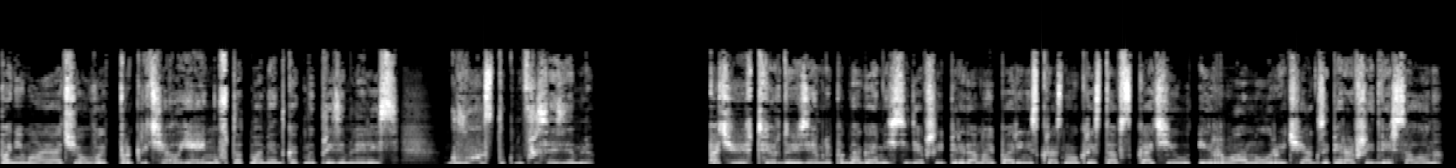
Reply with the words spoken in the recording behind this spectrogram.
«Понимаю, о чем вы», — прокричала я ему в тот момент, как мы приземлились, глухо стукнувшись о землю. Почуяв твердую землю под ногами, сидевший передо мной парень из Красного Креста вскочил и рванул рычаг, запиравший дверь салона.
